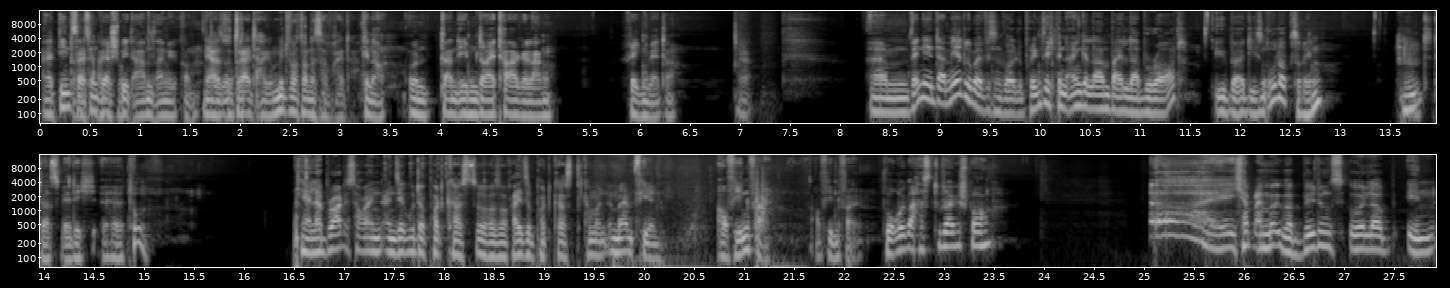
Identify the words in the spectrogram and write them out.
Äh, Dienstag sind wir spät abends angekommen. Ja, also, also drei Tage, Mittwoch, Donnerstag, Freitag. Genau. Und dann eben drei Tage lang Regenwetter. Ja. Ähm, wenn ihr da mehr drüber wissen wollt, übrigens, ich bin eingeladen bei Labroad über diesen Urlaub zu reden. Mhm. Und das werde ich äh, tun. Ja, Labroad ist auch ein, ein sehr guter Podcast, oder so Reisepodcast, kann man immer empfehlen. Auf jeden Fall. Auf jeden Fall. Worüber hast du da gesprochen? Ich habe einmal über Bildungsurlaub in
